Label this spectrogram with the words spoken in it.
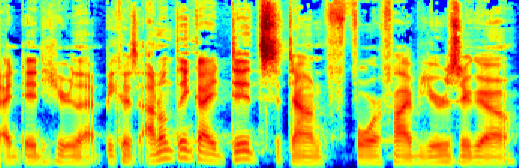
I did hear that because I don't think I did sit down four or five years ago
